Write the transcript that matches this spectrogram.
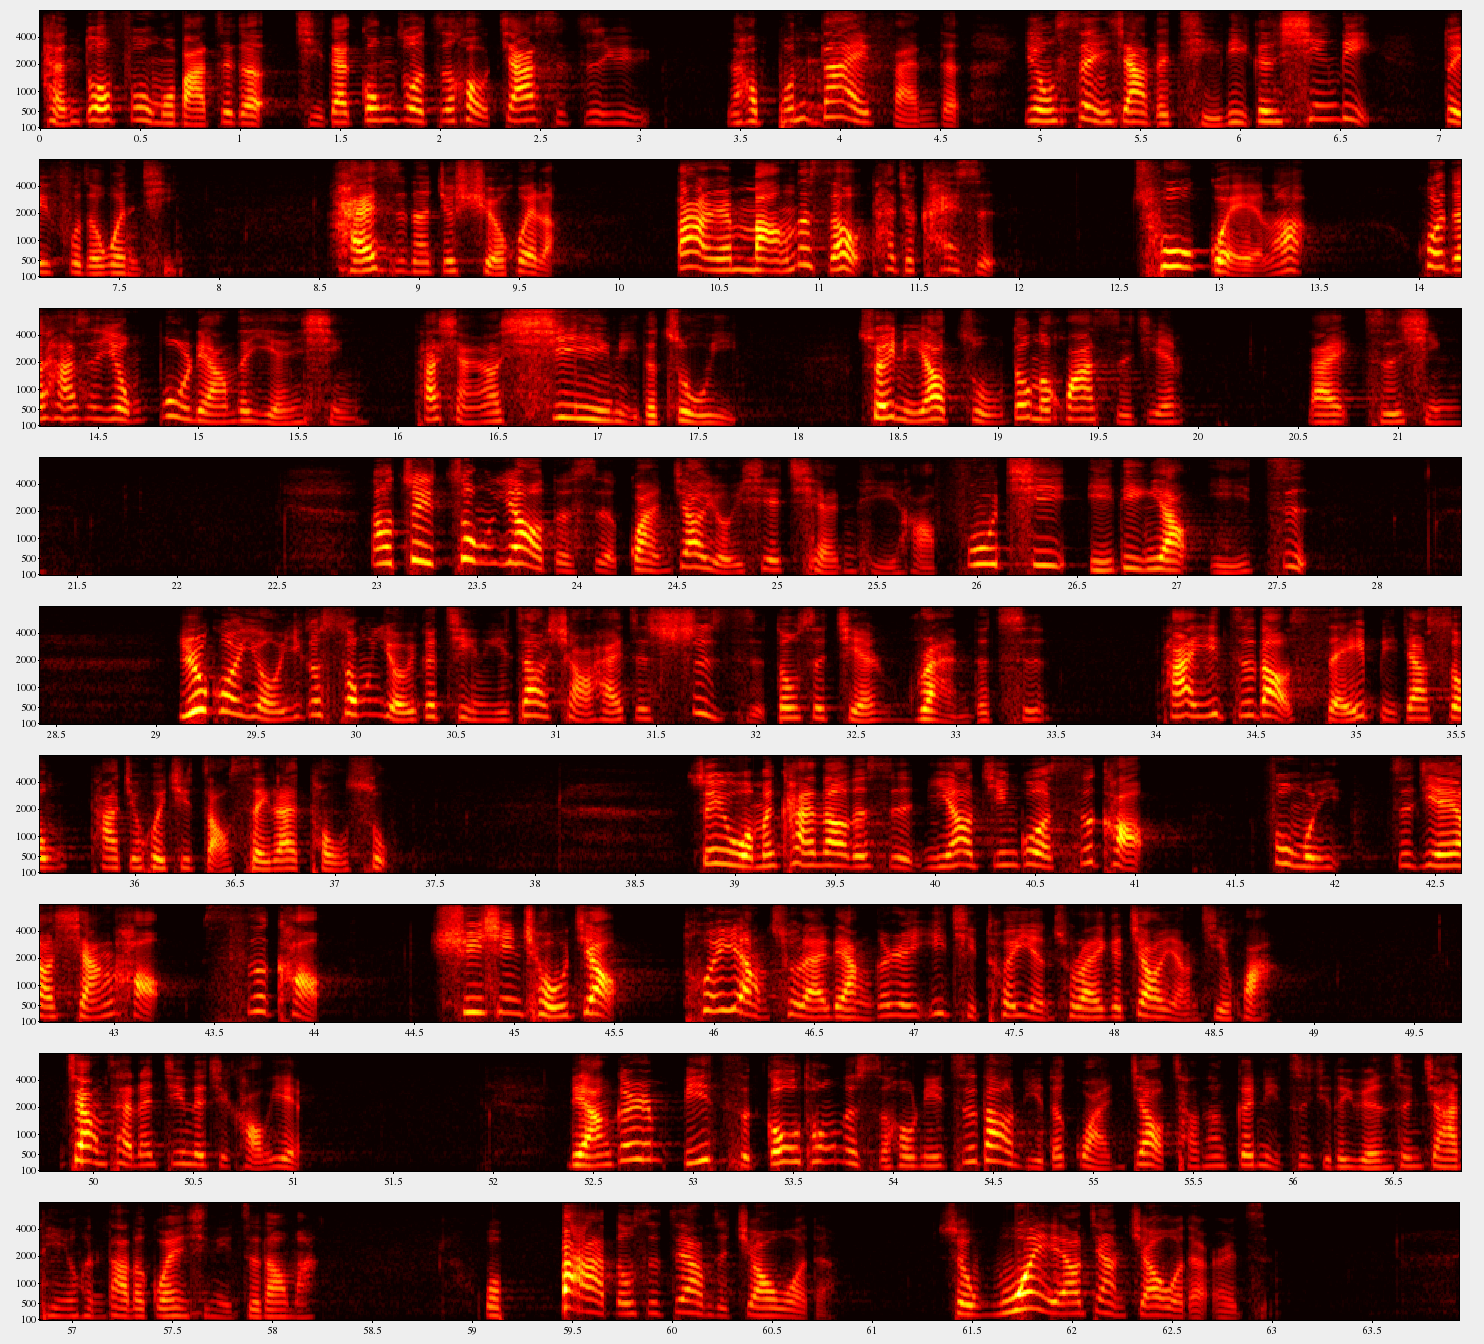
很多父母把这个挤在工作之后，家事之余，然后不耐烦的用剩下的体力跟心力对付着问题，孩子呢就学会了，大人忙的时候他就开始出轨了，或者他是用不良的言行，他想要吸引你的注意，所以你要主动的花时间来执行。那最重要的是，管教有一些前提哈，夫妻一定要一致。如果有一个松，有一个紧，你知道小孩子柿子都是捡软的吃，他一知道谁比较松，他就会去找谁来投诉。所以我们看到的是，你要经过思考，父母之间要想好思考，虚心求教，推演出来两个人一起推演出来一个教养计划，这样才能经得起考验。两个人彼此沟通的时候，你知道你的管教常常跟你自己的原生家庭有很大的关系，你知道吗？爸都是这样子教我的，所以我也要这样教我的儿子。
